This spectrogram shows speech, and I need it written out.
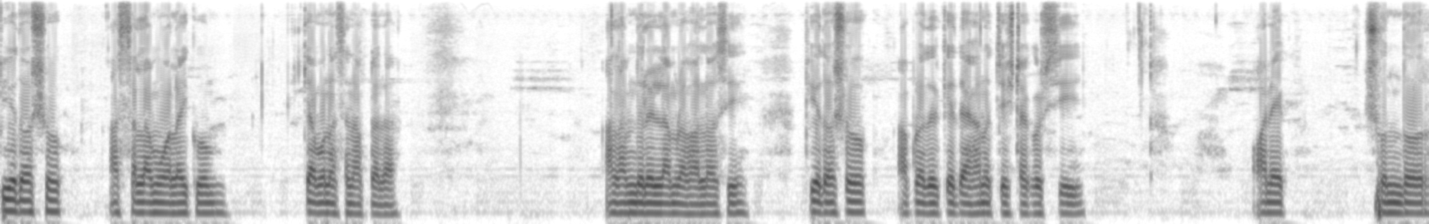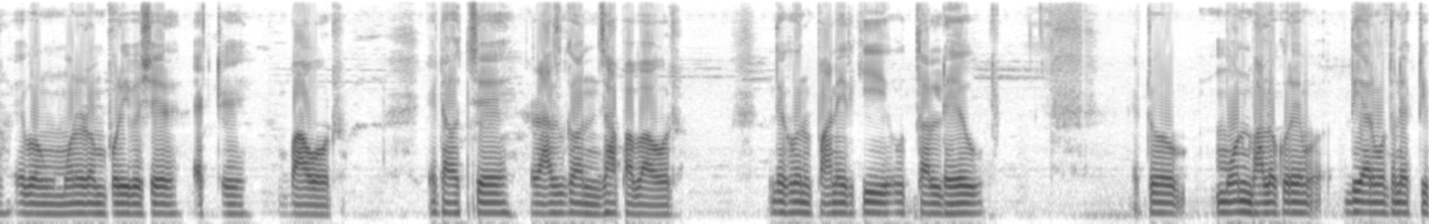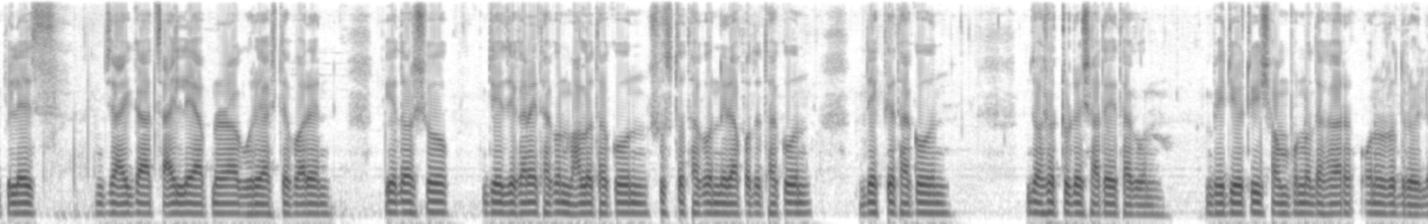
প্রিয় দর্শক, আসসালামু আলাইকুম। কেমন আছেন আপনারা? আলহামদুলিল্লাহ, আমরা ভালো আছি। প্রিয় দর্শক, আপনাদেরকে দেখানোর চেষ্টা করছি অনেক সুন্দর এবং মনোরম পরিবেশের একটি বাওর। এটা হচ্ছে রাজগঞ্জ ঝাপা বাওর। দেখুন, পানির কি উত্তাল ঢেউ। একটু মন ভালো করে দেওয়ার মতন একটি প্লেস জায়গা চাইলে আপনারা ঘুরে আসতে পারেন। প্রিয় দর্শক, যে যেখানে থাকুন, ভালো থাকুন, সুস্থ থাকুন, নিরাপদে থাকুন, দেখতে থাকুন, যশোর টুডের সাথেই থাকুন। ভিডিওটি সম্পূর্ণ দেখার অনুরোধ রইল।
